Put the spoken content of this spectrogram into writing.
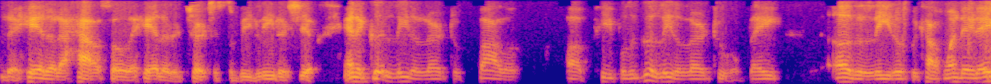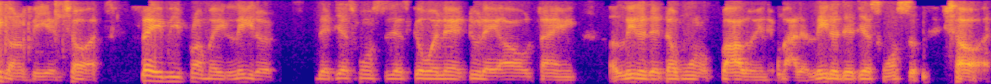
the head of the household, the head of the church is to be leadership. And a good leader learned to follow uh, people. A good leader learned to obey other leaders because one day they're going to be in charge. Save me from a leader that just wants to just go in there and do their own thing. A leader that don't want to follow anybody. A leader that just wants to charge.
